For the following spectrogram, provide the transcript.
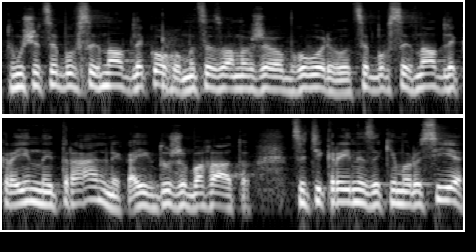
тому що це був сигнал для кого? Ми це з вами вже обговорювали. Це був сигнал для країн нейтральних, а їх дуже багато. Це ті країни, з якими Росія,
